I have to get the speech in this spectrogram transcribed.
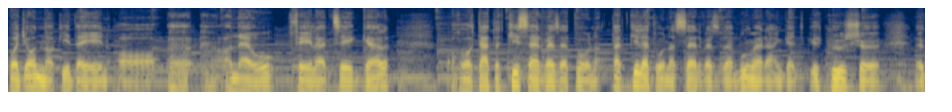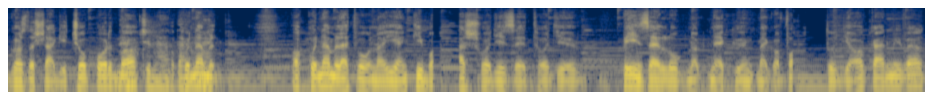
vagy annak idején a, a Neo féle céggel, ha, tehát hogy kiszervezett volna, tehát ki lett volna szervezve a Boomerang egy külső gazdasági csoportba, Nem akkor nem, meg. akkor nem lett volna ilyen kibasás, hogy, izét, hogy pénzzel lógnak nekünk, meg a fa tudja akármivel,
